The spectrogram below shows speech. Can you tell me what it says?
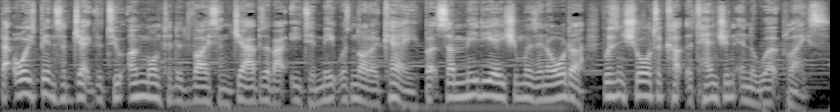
that always being subjected to unwanted advice and jabs about eating meat was not okay, but some mediation was in order, wasn't sure to cut the tension in the workplace.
